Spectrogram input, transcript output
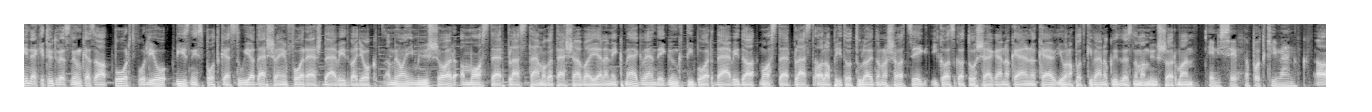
Mindenkit üdvözlünk, ez a Portfolio Business Podcast új adása, én Forrás Dávid vagyok. A mai műsor a Master Plus támogatásával jelenik meg, vendégünk Tibor Dávid, a Master Plus alapító tulajdonosa, a cég igazgatóságának elnöke. Jó napot kívánok, üdvözlöm a műsorban. Én is szép napot kívánok. A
